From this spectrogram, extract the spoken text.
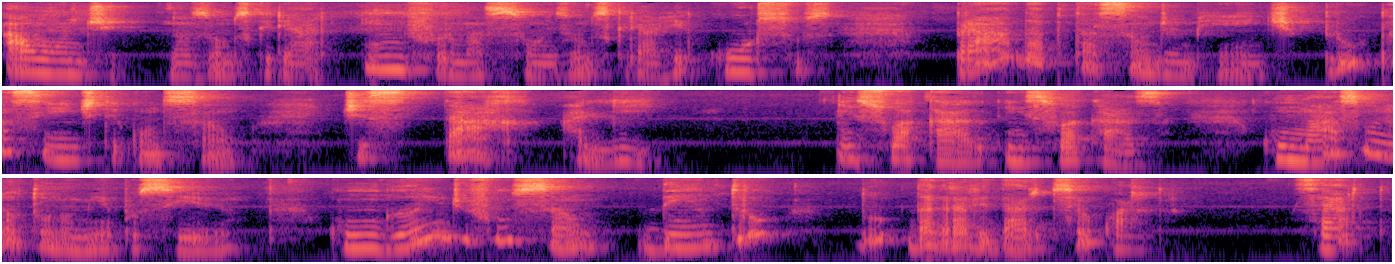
Aonde nós vamos criar informações, vamos criar recursos para adaptação de ambiente, para o paciente ter condição de estar ali em sua casa, em sua casa com o máximo de autonomia possível, com um ganho de função dentro do, da gravidade do seu quadro, certo?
